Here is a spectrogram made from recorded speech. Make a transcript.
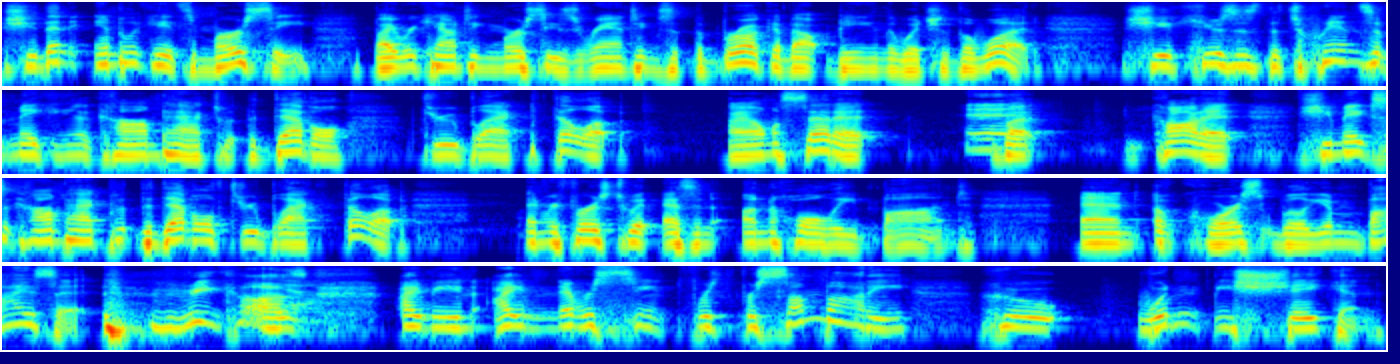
She then implicates Mercy by recounting Mercy's rantings at the brook about being the witch of the wood. She accuses the twins of making a compact with the devil through Black Phillip. I almost said it, eh. but caught it. She makes a compact with the devil through Black Phillip and refers to it as an unholy bond. And of course, William buys it because, Yeah. I mean, I've never seen, for, for somebody who wouldn't be shaken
